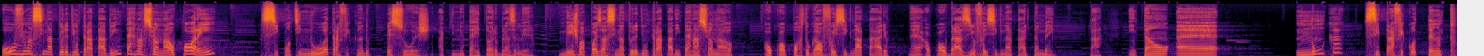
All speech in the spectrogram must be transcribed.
Houve uma assinatura de um tratado internacional, porém, se continua traficando pessoas aqui no território brasileiro. Mesmo após a assinatura de um tratado internacional, ao qual Portugal foi signatário né, ao qual o Brasil foi signatário também. Tá? Então, é, nunca se traficou tanto,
